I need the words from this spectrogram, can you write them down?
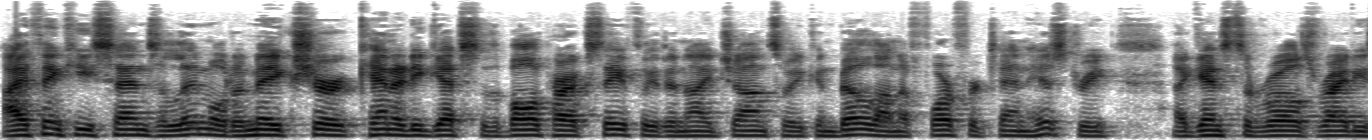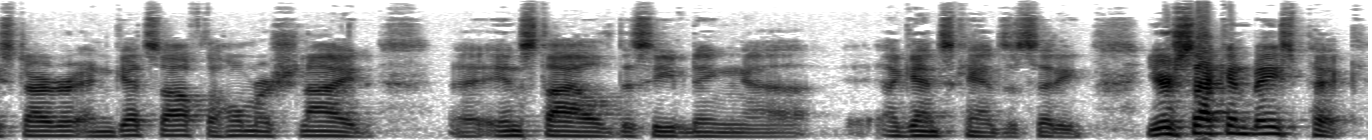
I think he sends a limo to make sure Kennedy gets to the ballpark safely tonight, John, so he can build on a 4 for 10 history against the Royals righty starter and gets off the homer schneid uh, in style this evening uh, against Kansas City. Your second base pick.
